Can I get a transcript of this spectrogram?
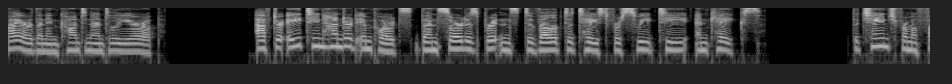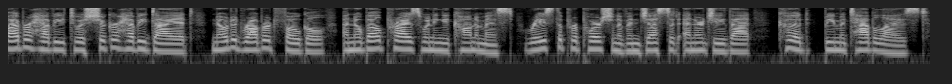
higher than in continental Europe. After 1800, imports then soared as Britons developed a taste for sweet tea and cakes the change from a fiber heavy to a sugar heavy diet, noted Robert Fogel, a Nobel Prize winning economist, raised the proportion of ingested energy that could be metabolized.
